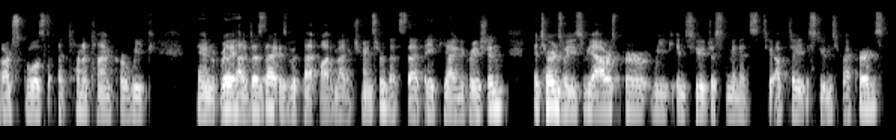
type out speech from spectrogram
our schools a ton of time per week. And really how it does that is with that automatic transfer, that's that API integration. It turns what used to be hours per week into just minutes to update students' records.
